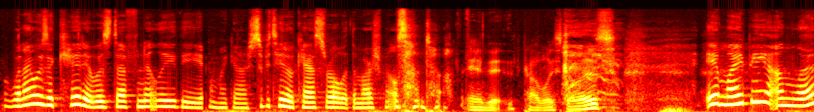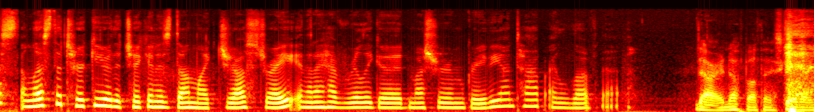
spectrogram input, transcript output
When I was a kid, it was definitely the, oh my gosh, sweet potato casserole with the marshmallows on top. And it probably still is. It might be unless unless the turkey or the chicken is done like just right and then I have really good mushroom gravy on top. I love that. All right, enough about Thanksgiving.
